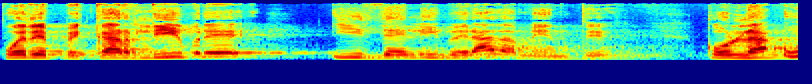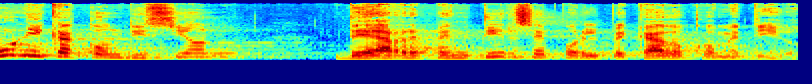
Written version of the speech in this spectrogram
puede pecar libre y deliberadamente con la única condición de arrepentirse por el pecado cometido.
